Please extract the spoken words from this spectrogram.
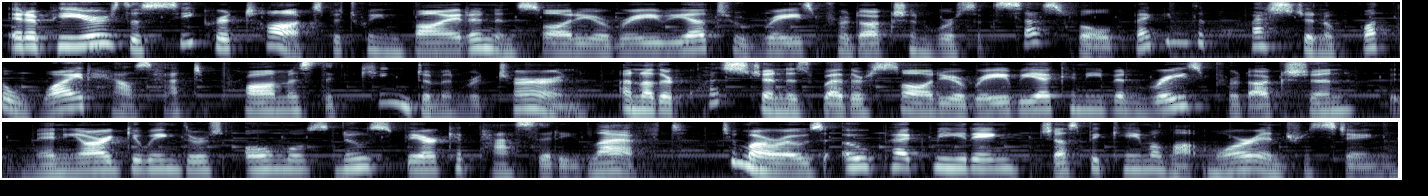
It appears the secret talks between Biden and Saudi Arabia to raise production were successful, begging the question of what the White House had to promise the kingdom in return. Another question is whether Saudi Arabia can even raise production, with many arguing there's almost no spare capacity left. Tomorrow's OPEC meeting just became a lot more interesting.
